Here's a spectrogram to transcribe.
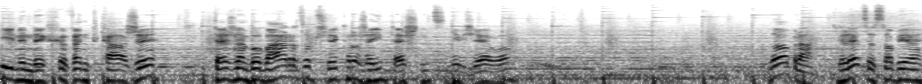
innych wędkarzy. Też nam było bardzo przykro, że im też nic nie wzięło. Dobra, lecę sobie.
